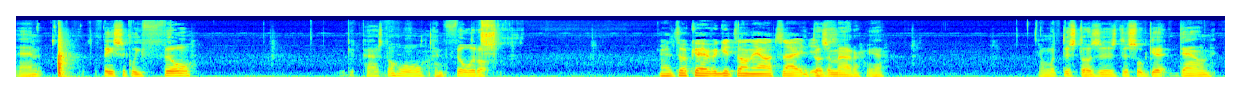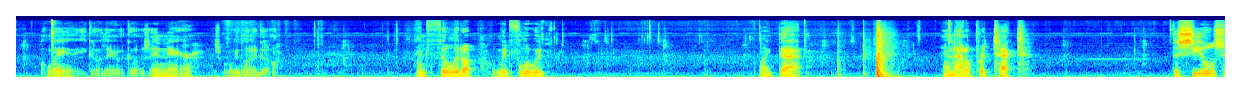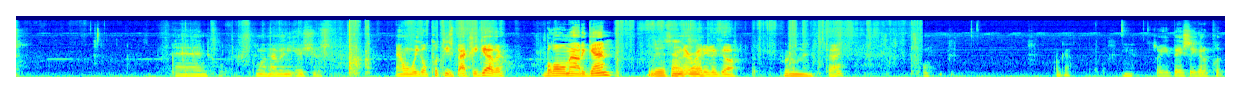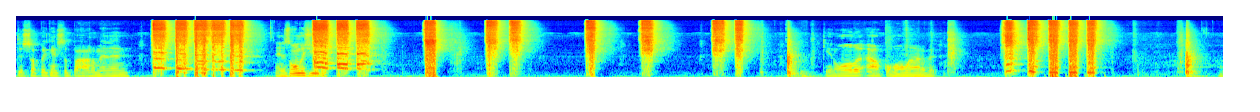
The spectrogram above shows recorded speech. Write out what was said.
and basically fill, get past the hole and fill it up. And it's okay if it gets on the outside. It doesn't matter, yeah. And what this does is this will get down away. There you go. There it goes. In there is where we want to go. And fill it up with fluid. Like that. And that'll protect the seals. And won't have any issues. And when we go put these back together, blow them out again, the and they're thing. ready to go. Put them in. Okay? Okay. So you're basically going to put this up against the bottom and then. And as long as you. Get all the alcohol out of it.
